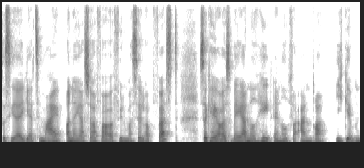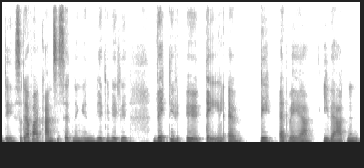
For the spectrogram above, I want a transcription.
så siger jeg ja til mig, og når jeg sørger for at fylde mig selv op først, så kan jeg også være noget helt andet for andre igennem det. Så derfor er grænsesætning en virkelig, virkelig vigtig øh, del af det at være i verdenen,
